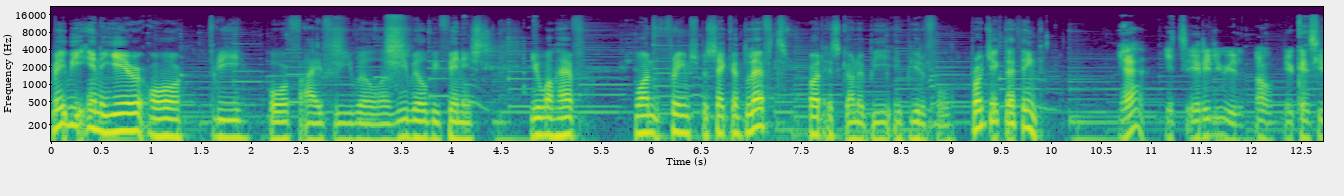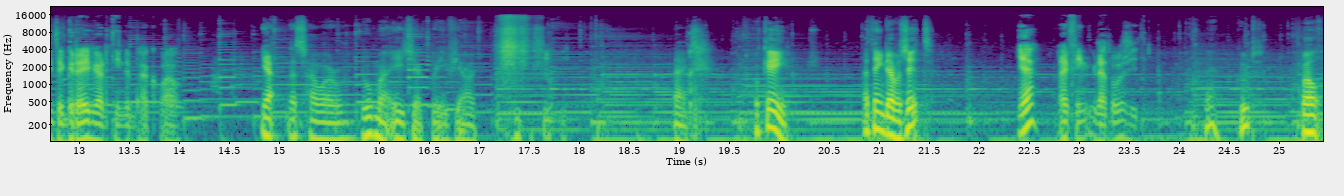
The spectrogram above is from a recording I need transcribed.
maybe in a year or three or five we will uh, we will be finished. You will have one frames per second left, but it's gonna be a beautiful project, I think. Yeah, it really will. Oh, you can see the graveyard in the back. Wow. Yeah, that's how our Rumah Asia graveyard. nice. Okay, I think that was it. yeah, I think that was it. Yeah, good. Well,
